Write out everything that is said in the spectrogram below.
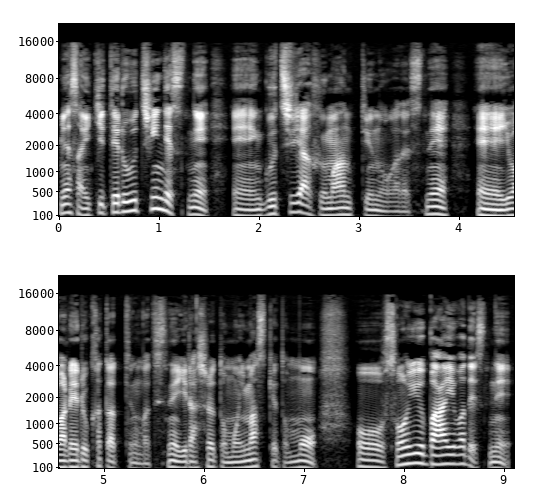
皆さん生きてるうちにですね、えー愚痴や不満っていうのがですね、えー言われる方っていうのがですね、いらっしゃると思いますけども、そういう場合はですね、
